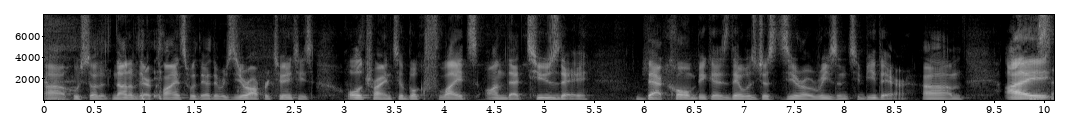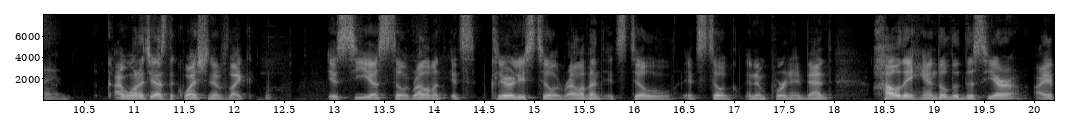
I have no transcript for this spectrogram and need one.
uh, who saw that none of their clients were there. There were zero opportunities, all trying to book flights on that Tuesday back home because there was just zero reason to be there. Um, I Insane. I wanted to ask the question of like, is CES still relevant? It's clearly still relevant. It's still it's still an important event. How they handled it this year, I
